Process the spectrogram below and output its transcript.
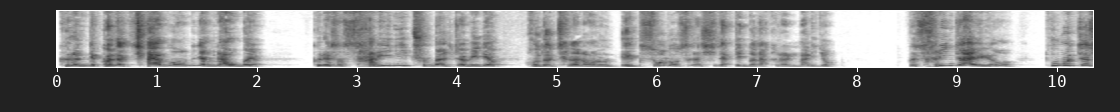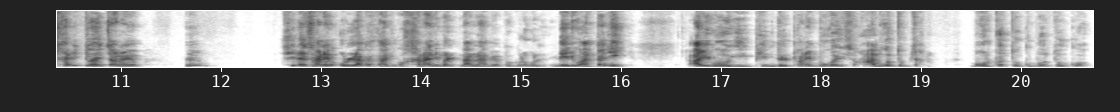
그런데 걷어차고 그냥 나온 거예요. 그래서 살인이 출발점이 되어 걷어차가 나오는 엑소더스가 시작된 거다 그런 말이죠. 그 살인자예요. 두 번째 살인 또 했잖아요. 응? 신의 산에 올라가 가지고 하나님을 만나 뵙고 그러고 내려왔더니 아이고 이 빈들판에 뭐가 있어 아무것도 없잖아. 먹을 것도 없고 뭣도 없고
